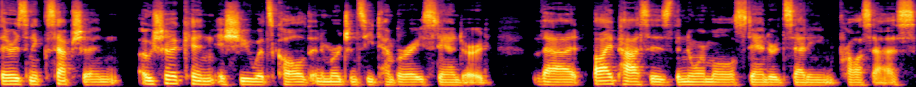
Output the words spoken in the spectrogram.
there's an exception. OSHA can issue what's called an emergency temporary standard, that bypasses the normal standard setting process.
